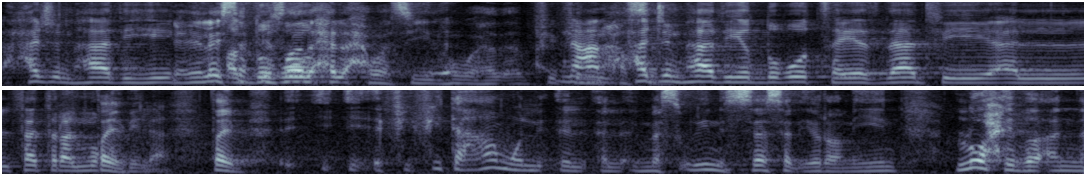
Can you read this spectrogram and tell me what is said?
حجم هذه يعني ليس في صالح الاحوازيين هو هذا في نعم في حجم هذه الضغوط سيزداد في الفترة المقبلة. طيب, طيب في في تعامل المسؤولين الساسة الإيرانيين لوحظ أن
